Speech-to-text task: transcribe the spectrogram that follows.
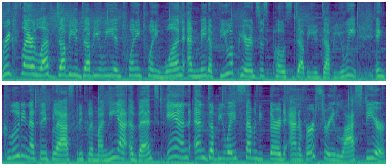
Ric Flair left WWE in 2021 and made a few appearances post WWE, including a Triple A's Triple Mania event and NWA's 73rd anniversary last year.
